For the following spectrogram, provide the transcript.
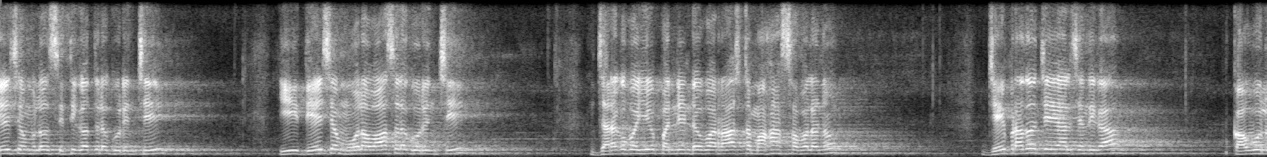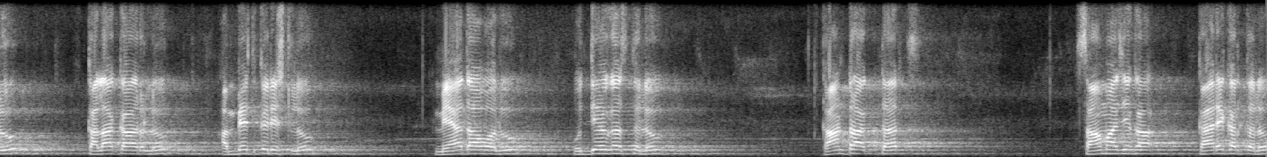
దేశంలో స్థితిగతుల గురించి ఈ దేశ మూలవాసుల గురించి జరగబోయే పన్నెండవ రాష్ట్ర మహాసభలను జయప్రదం చేయాల్సిందిగా కవులు కళాకారులు అంబేద్కరిస్టులు మేధావులు ఉద్యోగస్తులు కాంట్రాక్టర్స్ సామాజిక కార్యకర్తలు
